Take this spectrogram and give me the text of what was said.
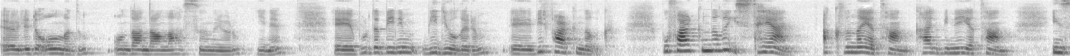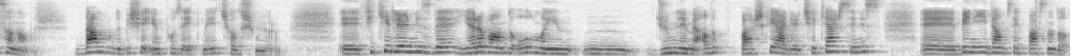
Öyle de olmadım. Ondan da Allah'a sığınıyorum yine. E, burada benim videolarım e, bir farkındalık. Bu farkındalığı isteyen, aklına yatan, kalbine yatan insan alır. Ben burada bir şey empoze etmeye çalışmıyorum. E, fikirlerinizde yara bandı olmayın ım, cümlemi alıp başka yerlere çekerseniz e, beni idam sehpasına da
